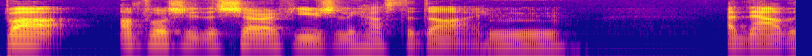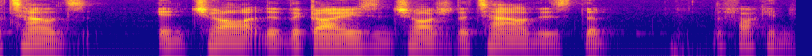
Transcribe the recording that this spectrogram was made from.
but unfortunately, the sheriff usually has to die, Mm. and now the town's in charge. The, the guy who's in charge of the town is the the fucking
